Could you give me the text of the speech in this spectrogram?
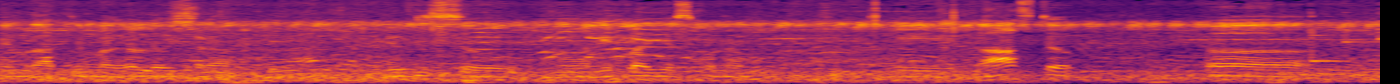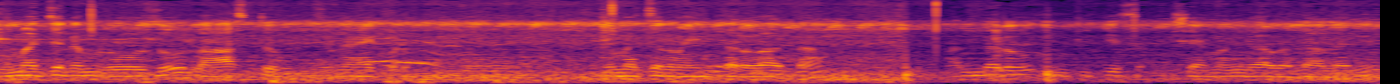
మేము రాత్రి మగళ్ళు ఇక్కడ డ్యూటీస్ డిప్లాయ్ చేసుకున్నాము. ఈ లాస్ట్ నిమజ్జనం రోజు లాస్ట్ వినాయకుడు నిమజ్జనం అయిన తర్వాత అందరూ ఇంటికి క్షేమంగా వెళ్ళాలని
